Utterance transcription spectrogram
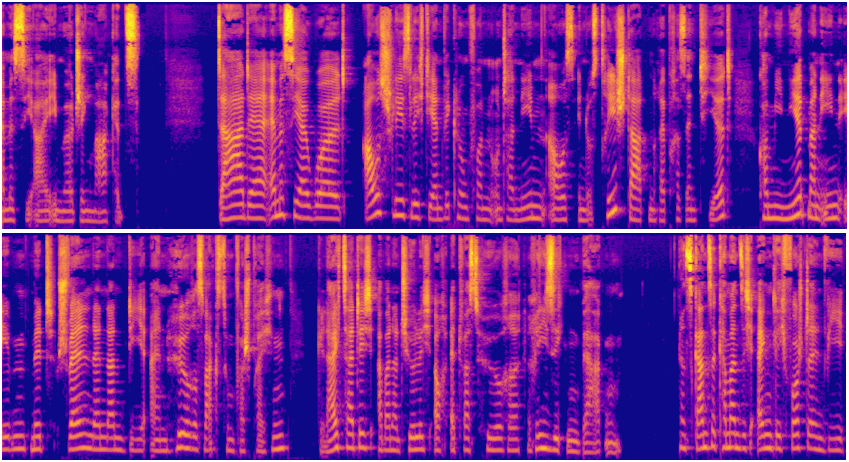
MSCI Emerging Markets. Da der MSCI World ausschließlich die Entwicklung von Unternehmen aus Industriestaaten repräsentiert, kombiniert man ihn eben mit Schwellenländern, die ein höheres Wachstum versprechen, gleichzeitig aber natürlich auch etwas höhere Risiken bergen. Das Ganze kann man sich eigentlich vorstellen wie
